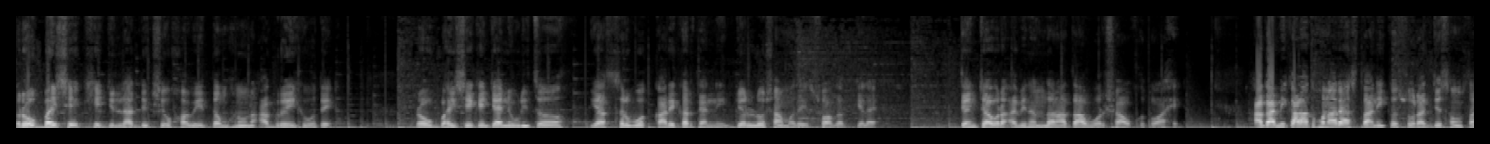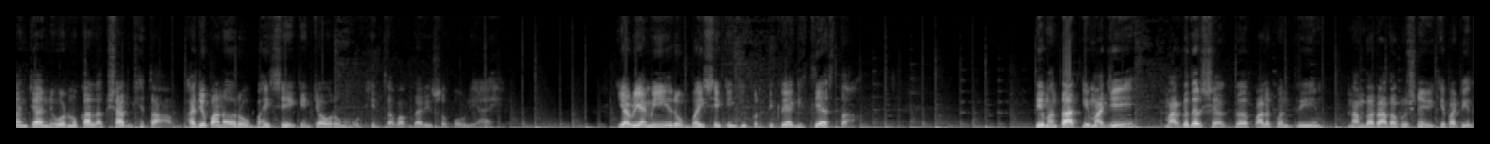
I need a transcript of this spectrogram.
रौफभाई शेख हे जिल्हाध्यक्ष व्हावेत म्हणून आग्रही होते. रौफभाई शेख यांच्या निवडीचं या सर्व कार्यकर्त्यांनी जल्लोषामध्ये स्वागत केलं आहे त्यांच्यावर अभिनंदनाचा वर्षाव होतो आहे. आगामी काळात होणाऱ्या स्थानिक स्वराज्य संस्थांच्या निवडणुका लक्षात घेता भाजपानं रोबभाई शेख यांच्यावर मोठी जबाबदारी सोपवली आहे. यावेळी आम्ही रोबभाई शेख यांची प्रतिक्रिया घेतली असता ते म्हणतात की माझे मार्गदर्शक पालकमंत्री नामदार राधाकृष्ण विखे पाटील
